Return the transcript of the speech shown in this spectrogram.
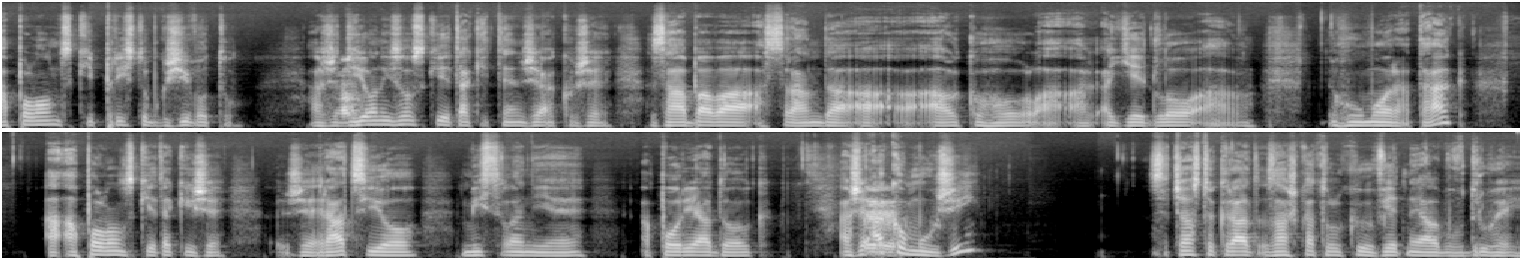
apolonský, prístup k životu. A že No. Dionizovský je taký ten, že akože zábava a sranda a, a alkohol a, a, a jedlo a humor a tak. A Apolonský je taký, že, že racio, myslenie a poriadok. A že ako muži sa častokrát zaškatulkujú v jednej alebo v druhej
